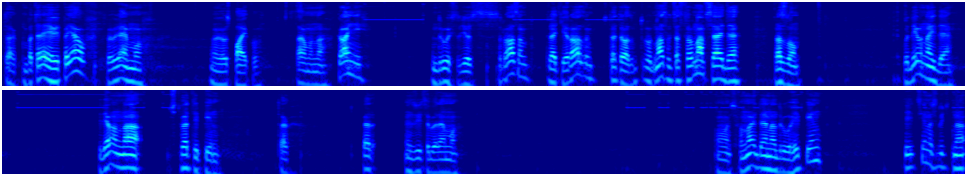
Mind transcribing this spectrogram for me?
Так, батарею відпаяв, перевіряємо е, розпайку. Ставимо на крайній, другий стадіод разом, третій разом, четвертий разом. Тут у нас оця сторона вся йде разом. Куди вона йде? Йде вона на четвертий пін. Так, тепер звідси беремо. Ось, вона йде на другий пін. І ці нас йдуть на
